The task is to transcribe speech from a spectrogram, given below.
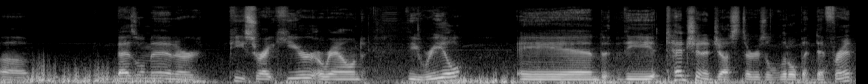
um, bezelment or piece right here around the reel and the tension adjuster is a little bit different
